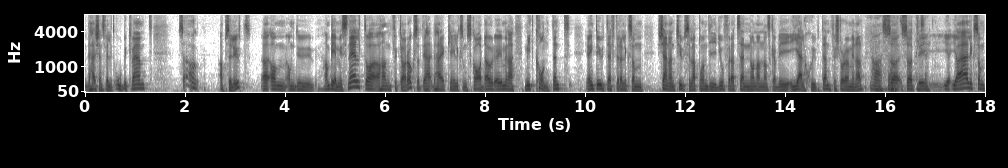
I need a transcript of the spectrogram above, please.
det här känns väldigt obekvämt. Så, absolut. Om, om du, han ber mig snällt och han förklarar också att det här, det här kan ju liksom skada. Och jag menar, mitt content, jag är inte ute efter att liksom tjäna en tusenlapp på en video för att sen någon annan ska bli ihjälskjuten. Förstår du vad jag menar? Ja, så, så att jag, jag, är liksom...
